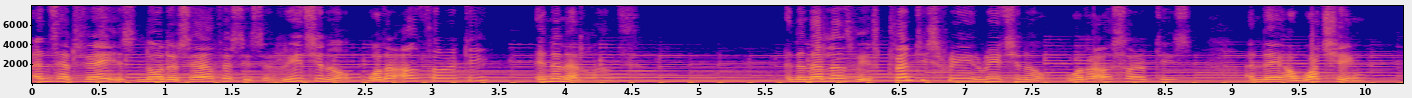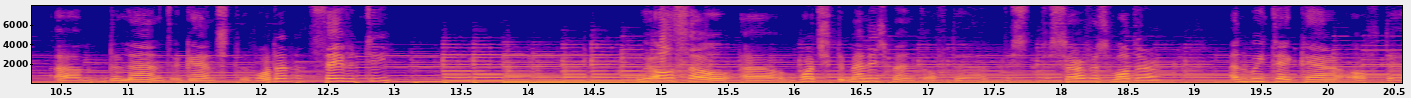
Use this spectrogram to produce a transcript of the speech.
NZV is Noorderzeilvest is a regional water authority in the Netherlands. In the Netherlands we have 23 regional water authorities and they are watching um, the land against water safety. We also uh, watch the management of the, the, the surface water and we take care of the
